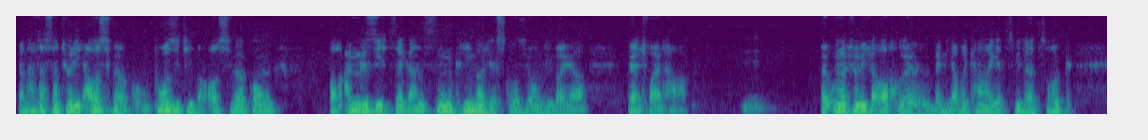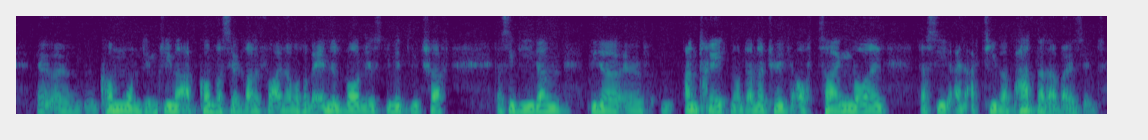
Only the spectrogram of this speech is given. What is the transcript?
dann hat das natürlich Auswirkungen, positive Auswirkungen, auch angesichts der ganzen Klimadiskussion, die wir ja weltweit haben. Mhm. Und natürlich auch, äh, wenn die Amerikaner jetzt wieder zurückkommen und im Klimaabkommen, was ja gerade vor einer Woche beendet worden ist, die Mitgliedschaft, dass sie die dann wieder äh, antreten und dann natürlich auch zeigen wollen, dass sie ein aktiver Partner dabei sind.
